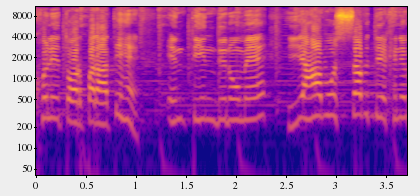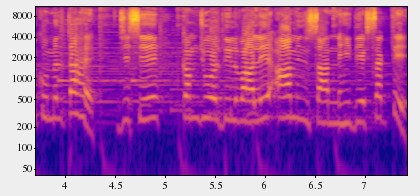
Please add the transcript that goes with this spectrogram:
खुले तौर पर आते हैं। इन तीन दिनों में यहाँ वो सब देखने को मिलता है, जिसे कमज़ोर दिल वाले आम इंसान नहीं देख सकते।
